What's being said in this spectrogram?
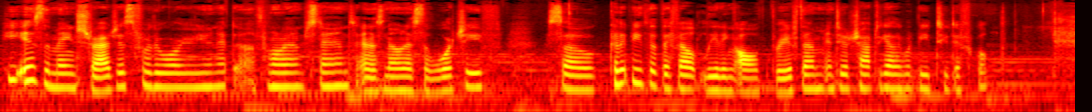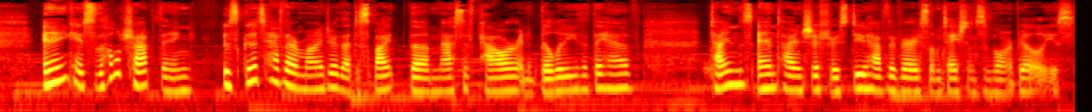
He is the main strategist for the warrior unit, uh, from what I understand, and is known as the war chief. So, could it be that they felt leading all three of them into a trap together would be too difficult? In any case, the whole trap thing, it was good to have that reminder that despite the massive power and ability that they have, Titans and Titan shifters do have their various limitations and vulnerabilities.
